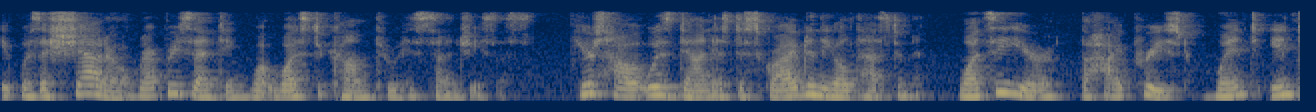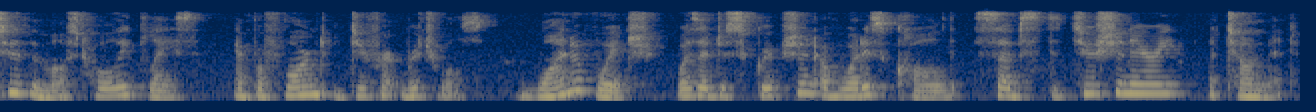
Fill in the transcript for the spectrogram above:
it was a shadow representing what was to come through his son Jesus. Here's how it was done as described in the Old Testament. Once a year, the high priest went into the most holy place and performed different rituals one of which was a description of what is called substitutionary atonement.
